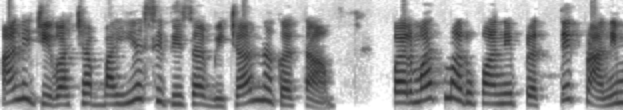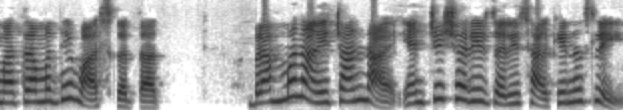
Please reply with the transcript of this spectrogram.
आणि जीवाच्या बाह्य स्थितीचा विचार न करता परमात्मा रूपाने प्रत्येक प्राणी मात्रामध्ये वास करतात. ब्राह्मण आणि चांडाळ यांचे शरीर जरी सारखे नसले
